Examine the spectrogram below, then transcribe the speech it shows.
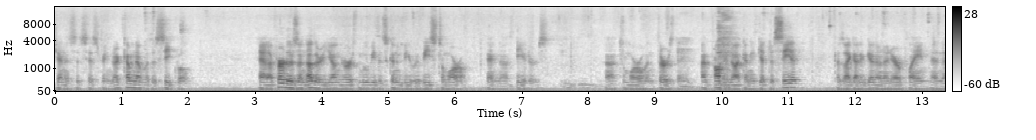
Genesis history? And they're coming up with a sequel. And I've heard there's another Young Earth movie that's going to be released tomorrow in uh, theaters. Uh, tomorrow and Thursday. I'm probably not going to get to see it because I got to get on an airplane and uh,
